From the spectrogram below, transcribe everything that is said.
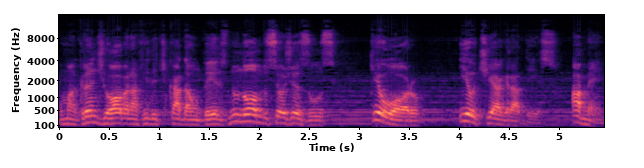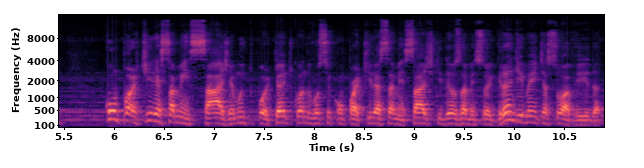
uma grande obra na vida de cada um deles, no nome do Senhor Jesus, que eu oro e eu te agradeço. Amém. Compartilhe essa mensagem, é muito importante quando você compartilha essa mensagem, que Deus abençoe grandemente a sua vida,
